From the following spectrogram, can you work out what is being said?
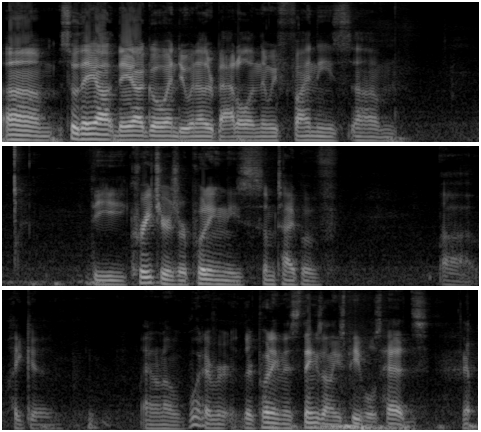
Um, so they uh, they uh, go and do another battle, and then we find these um, the creatures are putting these some type of uh, like a, I don't know whatever they're putting these things on these people's heads. Yep.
